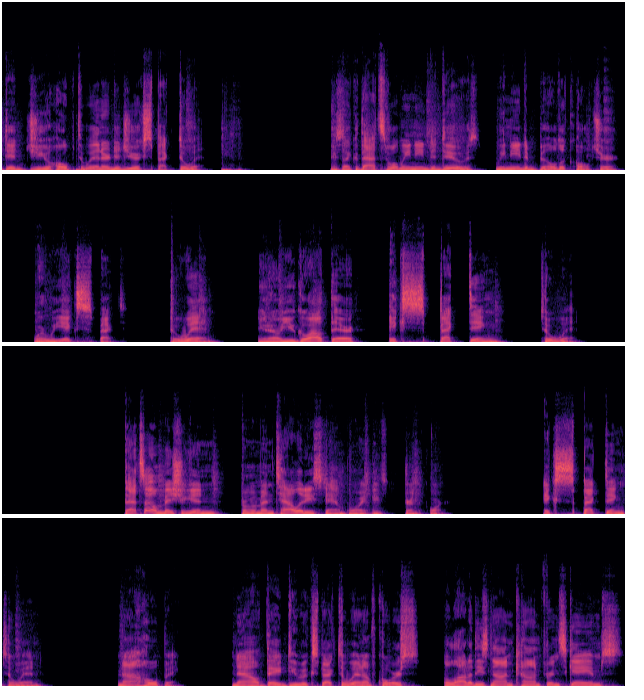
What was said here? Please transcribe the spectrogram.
did you hope to win or did you expect to win? He's like, that's what we need to do is we need to build a culture where we expect to win. You know, you go out there expecting to win. That's how Michigan from a mentality standpoint, needs to turn the corner. Expecting to win, not hoping. Now, they do expect to win, of course. A lot of these non conference games,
